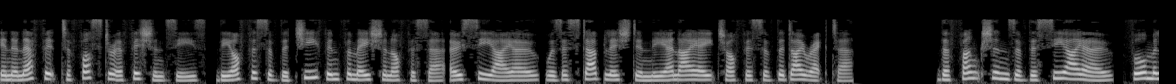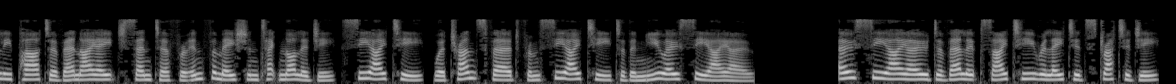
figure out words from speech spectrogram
in an effort to foster efficiencies, the Office of the Chief Information Officer was established in the NIH Office of the Director. The functions of the CIO, formerly part of NIH Center for Information Technology CIT, were transferred from CIT to the new OCIO. OCIO develops IT-related strategy,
